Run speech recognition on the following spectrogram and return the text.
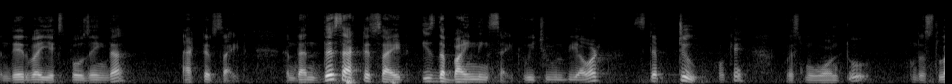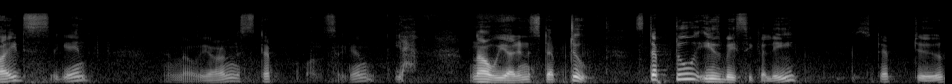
and thereby exposing the active site and then this active site is the binding site which will be our step 2. Okay. Let us move on to the slides again and now we are on step once again. Yeah. Now, we are in step 2. Step 2 is basically step 2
